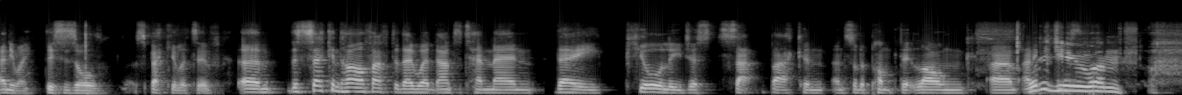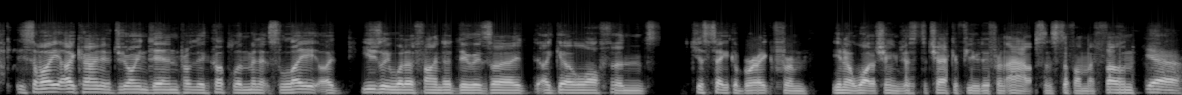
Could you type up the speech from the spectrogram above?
anyway, this is all speculative. Um, the second half, after they went down to ten men, they purely just sat back and, and sort of pumped it long. Um, what did you? Um, so I, I kind of joined in probably a couple of minutes late. I usually what I find I do is I I go off and just take a break from you know watching just to check a few different apps and stuff on my phone. Yeah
